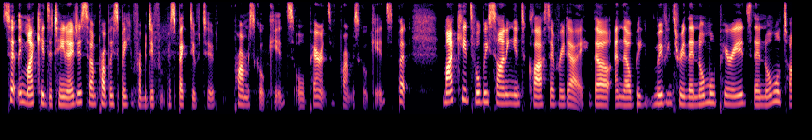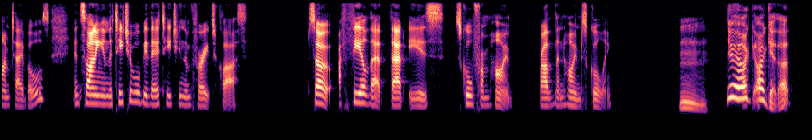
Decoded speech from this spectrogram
certainly my kids are teenagers, so I'm probably speaking from a different perspective to primary school kids or parents of primary school kids. But my kids will be signing into class every day. They'll and they'll be moving through their normal periods, their normal timetables, and signing in. The teacher will be there teaching them for each class. So I feel that that is school from home rather than homeschooling. Hmm. Yeah, I, I get that.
